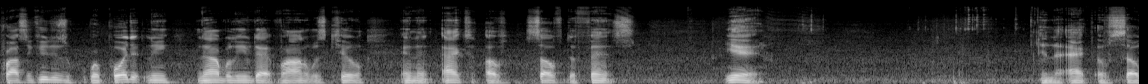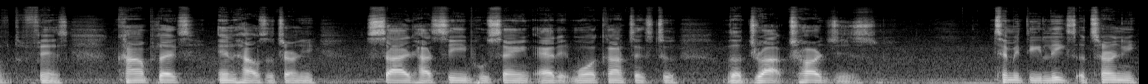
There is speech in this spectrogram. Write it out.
Prosecutors reportedly now believe that Von was killed in an act of self defense. Yeah. In the act of self defense. complex in-house attorney Said Hasib Hussein added more context to the drop charges. Timothy Leake's attorney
